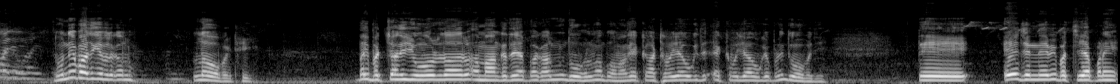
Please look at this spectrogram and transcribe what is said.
ਵਜੇ ਦੋਨੇ ਵੱਜ ਗਏ ਫਿਰ ਕੱਲ ਨੂੰ? ਲਓ ਬਈ ਠੀਕ। ਬਈ ਬੱਚਿਆਂ ਦੀ ਜ਼ੋਰਦਾਰ ਮੰਗਦੇ ਆਪਾਂ ਕੱਲ ਨੂੰ ਦੋ ਫਿਲਮਾਂ ਪਾਵਾਂਗੇ। ਇੱਕ 8 ਵਜੇ ਆਊਗੀ ਤੇ 1 ਵਜੇ ਆਊਗੀ ਆਪਣੀ 2 ਵਜੇ। ਤੇ ਇਹ ਜਿੰਨੇ ਵੀ ਬੱਚੇ ਆਪਣੇ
